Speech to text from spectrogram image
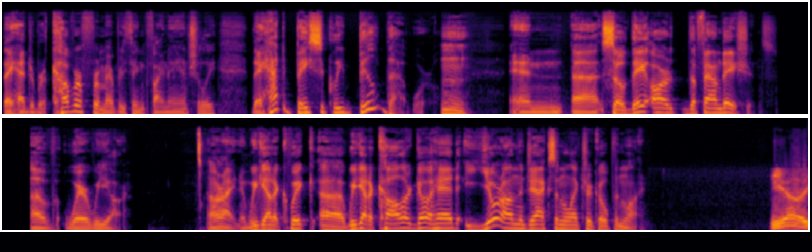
They had to recover from everything financially. They had to basically build that world. And uh, so they are the foundations of where we are. All right. And we got a quick, uh, we got a caller. Go ahead. You're on the Jackson Electric open line. Yeah,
